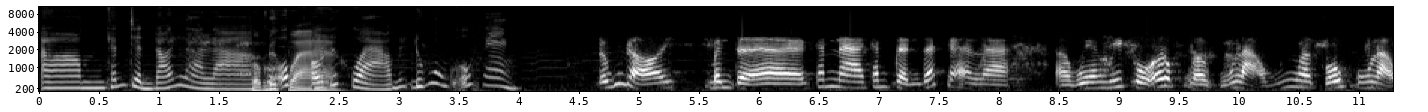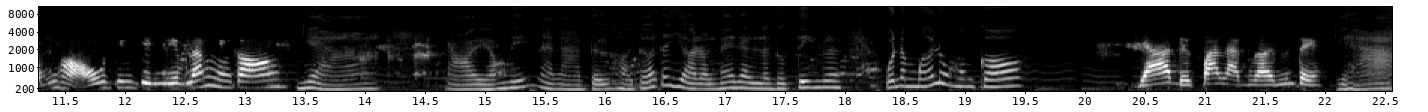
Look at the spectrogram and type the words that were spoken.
um, Khánh Trình nói là là Cô cô Đức Út Hòa. à. ở Đức Hòa, không biết đúng không cô Út nha. Đúng rồi. Minh Tề- Khánh à, Khánh Trình rất là, là à, quen biết cô Út rồi cũng là ủng cô Út cũng là ủng hộ chương trình nhiều lắm nha con. Dạ. Rồi không biết là là từ hồi tới tới giờ là nay là lần đầu tiên của năm mới luôn không cô? Dạ được ba lần rồi Minh Tiền. Dạ.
